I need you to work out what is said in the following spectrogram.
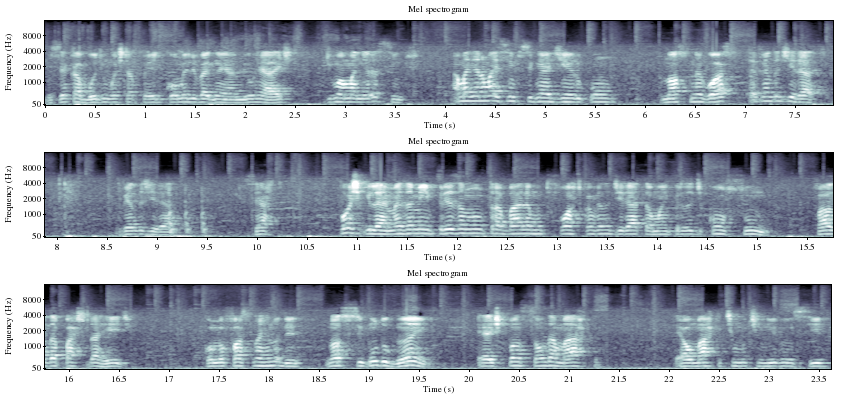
Você acabou de mostrar para ele como ele vai ganhar mil reais de uma maneira simples. A maneira mais simples de ganhar dinheiro com o nosso negócio é venda direta. Venda direta, certo? Poxa, Guilherme, mas a minha empresa não trabalha muito forte com a venda direta, é uma empresa de consumo. Fala da parte da rede, como eu faço na Renaudet. Nosso segundo ganho é a expansão da marca, é o marketing multinível em si,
